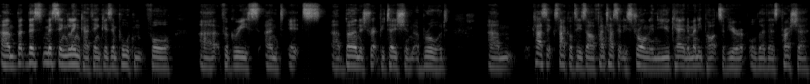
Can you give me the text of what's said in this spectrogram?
Um, but this missing link, I think, is important for uh, for Greece and its uh, burnished reputation abroad. Um, classics faculties are fantastically strong in the UK and in many parts of Europe, although there's pressure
